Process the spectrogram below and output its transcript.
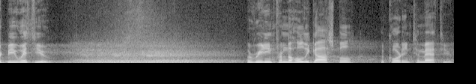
Lord be with you. A reading from the Holy Gospel according to Matthew.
